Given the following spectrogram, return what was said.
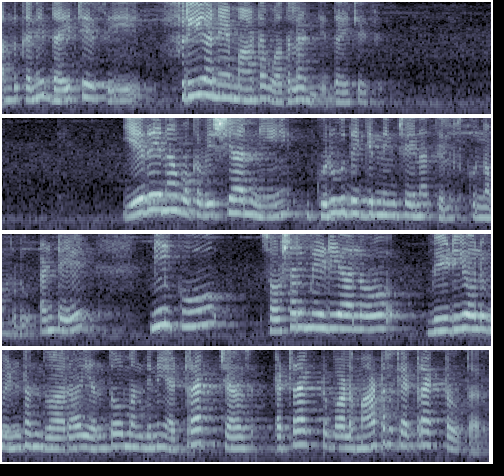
అందుకని దయచేసి ఫ్రీ అనే మాట వదలండి దయచేసి. ఏదైనా ఒక విషయాన్ని గురువు దగ్గర నుంచైనా తెలుసుకున్నప్పుడు అంటే మీకు సోషల్ మీడియాలో వీడియోలు వినటం ద్వారా ఎంతోమందిని అట్రాక్ట్ చే అట్రాక్ట్ వాళ్ళ మాటలకి అట్రాక్ట్ అవుతారు.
